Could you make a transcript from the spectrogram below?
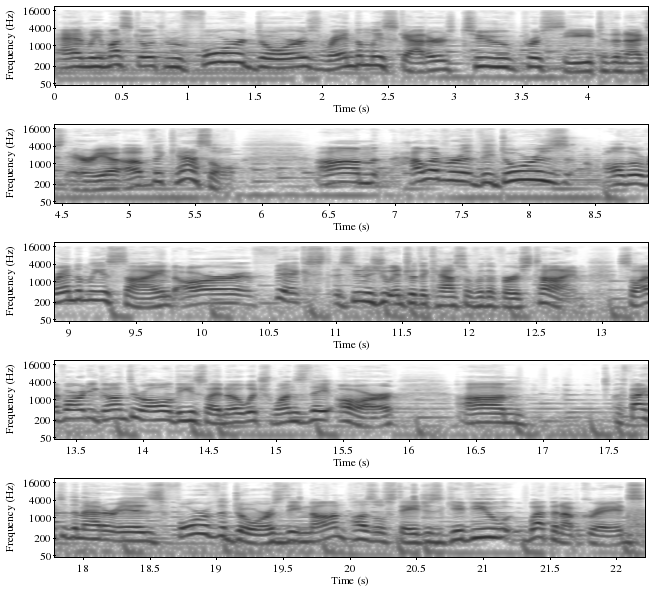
And we must go through four doors randomly scattered to proceed to the next area of the castle. Um, however, the doors, although randomly assigned, are fixed as soon as you enter the castle for the first time. So I've already gone through all of these, so I know which ones they are. Um, the fact of the matter is, four of the doors, the non-puzzle stages, give you weapon upgrades,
